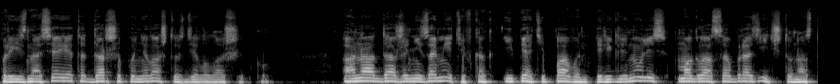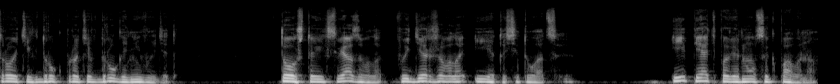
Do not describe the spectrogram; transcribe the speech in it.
Произнося это, Дарша поняла, что сделала ошибку. Она, даже не заметив, как и пять и Паван переглянулись, могла сообразить, что настроить их друг против друга не выйдет. То, что их связывало, выдерживало и эту ситуацию. И пять повернулся к Павану.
